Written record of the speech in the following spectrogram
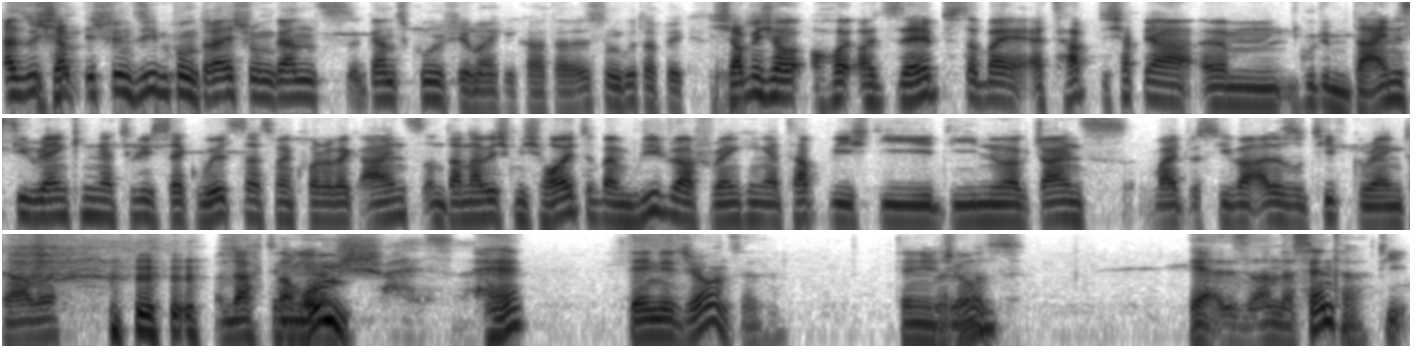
Also ich, Ich hab- ich finde 7.3 schon ganz, ganz cool für Mikey Carter. Das ist ein guter Pick. Ich habe mich auch heu- heute selbst dabei ertappt. Ich habe ja ähm, gut im Dynasty-Ranking natürlich Zach Wilson als mein Quarterback 1 und dann habe ich mich heute beim Redraft-Ranking ertappt, wie ich die, die New York Giants Wide Receiver alle so tief gerankt habe und dachte Warum? mir, scheiße, Hä? Daniel Jones. Also. Daniel Was? Jones? Ja, das ist an der Center. Die,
